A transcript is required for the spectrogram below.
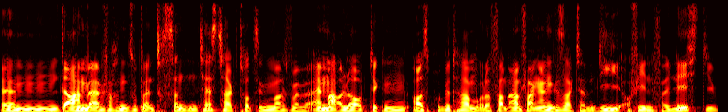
Ähm, da haben wir einfach einen super interessanten Testtag trotzdem gemacht, weil wir einmal alle Optiken ausprobiert haben oder von Anfang an gesagt haben, die auf jeden Fall nicht. Die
